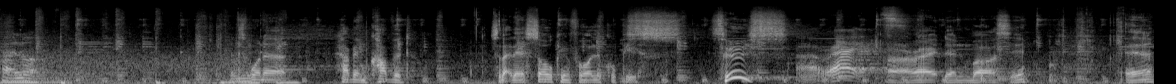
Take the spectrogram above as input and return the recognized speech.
Quite a lot. Just want to have them covered so that they're soaking for a little piece. Cease. All right. All right then, bossy. Yeah.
